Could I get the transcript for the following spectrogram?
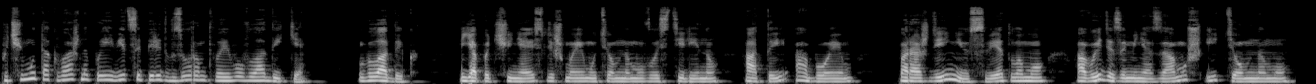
Почему так важно появиться перед взором твоего владыки? Владык, я подчиняюсь лишь моему темному властелину, а ты обоим. По рождению светлому, а выйдя за меня замуж и темному.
